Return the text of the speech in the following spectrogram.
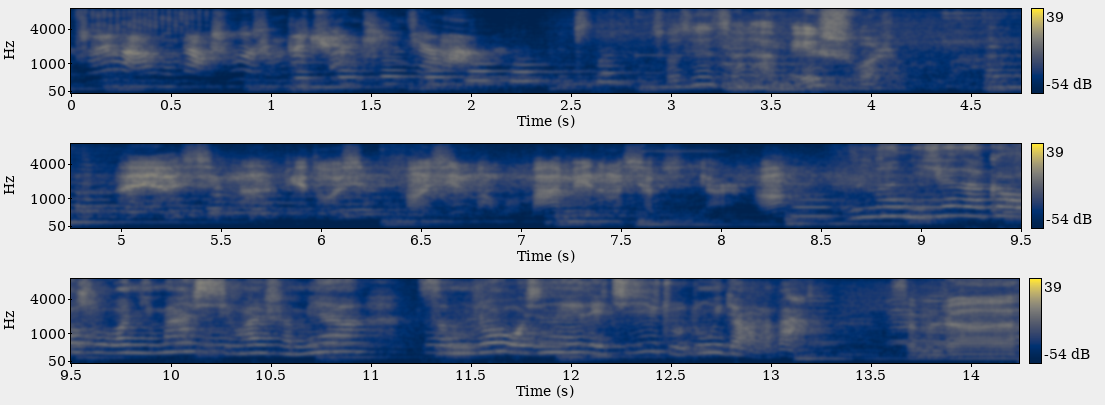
昨天晚上我们俩说的什么，她全听见了。昨天咱俩没说什么吧？哎呀，行了，别多想，放心吧，我妈没那么小心眼儿啊。那你现在告诉我，你妈喜欢什么呀？怎么着，我现在也得积极主动一点了吧？怎么着？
